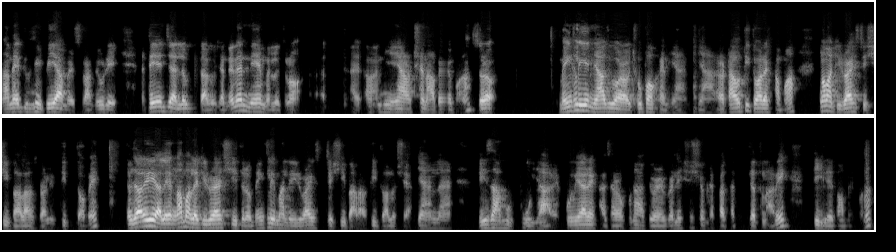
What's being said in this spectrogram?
ငါနဲ့အတူနေပေးရမယ်ဆိုတာမျိုးတွေအတင်းကျပ်လုပ်တာလို့ကျွန်တော်နည်းနည်းနည်းမယ်လို့ကျွန်တော်အမြင်ရတော့ထင်တာပဲပေါ့နော်ဆိုတော့ main ကလေးအများစုကတော့ချိုးပေါက်ခံနေရများအဲ့တော့ဒါကိုသိသွားတဲ့အခါမှာငါမှဒီ rights တွေရှိပါလားဆိုတာလေးသိတော့မယ်ယောက်ျားလေးကလည်းငါမှလည်းဒီ rights ရှိတယ်လို့ main ကလေးမှလည်းဒီ rights တွေရှိပါလားသိသွားလို့ရှိရင်အပြန်လန် လေးစားမှုပိုရတယ်ပိုရတဲ့ခါကျတော့ခုနကပြောတဲ့ relationship နဲ့ပတ်သက်တဲ့ပြဿနာတွေတည်လဲသွားမယ်ပေါ့နော်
